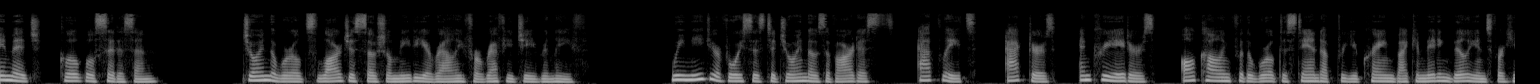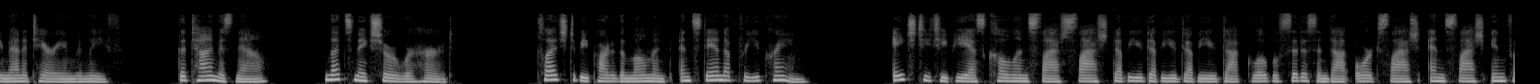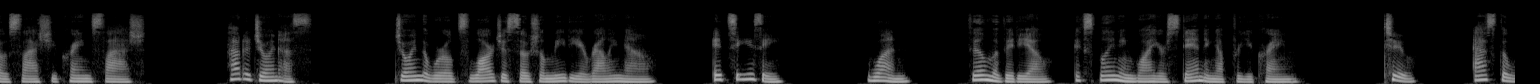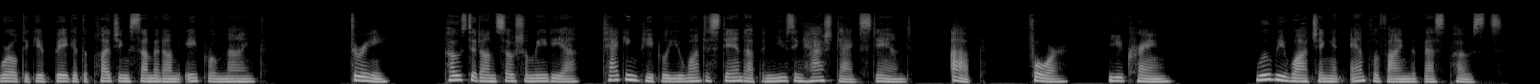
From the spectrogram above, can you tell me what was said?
Image Global Citizen. Join the world's largest social media rally for refugee relief. We need your voices to join those of artists, athletes, actors, and creators, all calling for the world to stand up for Ukraine by committing billions for humanitarian relief. The time is now. Let's make sure we're heard. Pledge to be part of the moment and stand up for Ukraine https colon slash slash www.globalcitizen.org slash n slash info slash ukraine slash. How to join us. Join the world's largest social media rally now. It's easy. 1 film a video explaining why you're standing up for ukraine. 2 ask the world to give big at the pledging summit on april 9th 3 post it on social media tagging people you want to stand up and using hashtag stand up for Ukraine. We'll be watching and amplifying the best posts.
